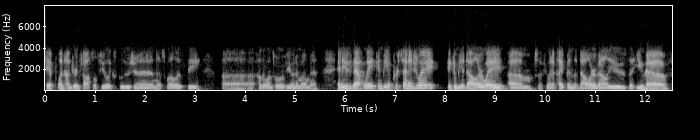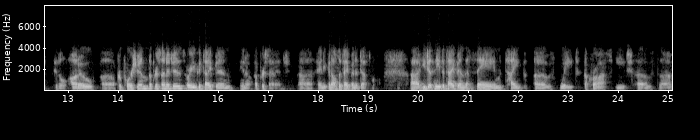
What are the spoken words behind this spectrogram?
HIP 100 fossil fuel exclusion, as well as the uh, other ones we'll review in a moment. And you, that weight can be a percentage weight, it can be a dollar weight. Um, so if you want to type in the dollar values that you have, it'll auto uh, proportion the percentages, or you could type in, you know, a percentage. Uh, and you can also type in a decimal. Uh, you just need to type in the same type of weight across each of the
